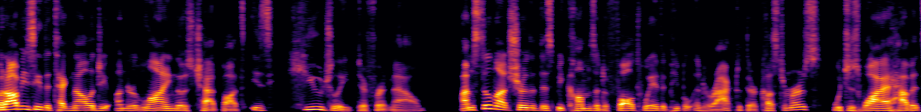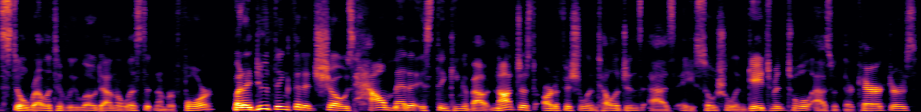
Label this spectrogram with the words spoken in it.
But obviously, the technology underlying those chatbots is hugely different now. I'm still not sure that this becomes a default way that people interact with their customers, which is why I have it still relatively low down the list at number four. But I do think that it shows how Meta is thinking about not just artificial intelligence as a social engagement tool, as with their characters,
